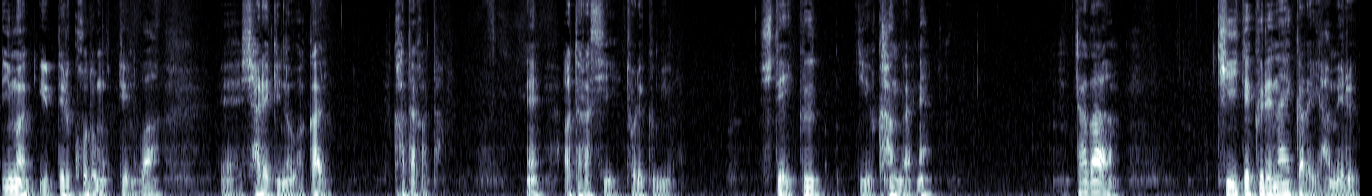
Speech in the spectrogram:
今言ってる子供っていうのは、えー、社歴の若い方々、ね、新しい取り組みをしていくっていう考えね。ただ聞いてくれないからやめる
